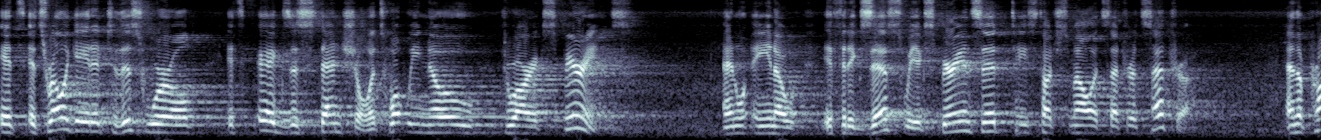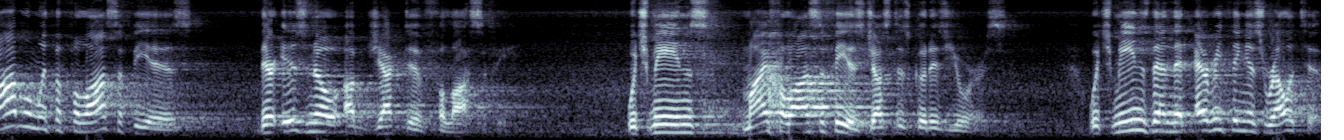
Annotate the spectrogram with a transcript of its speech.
it's, it's relegated to this world, it's existential, it's what we know through our experience. And, you know, if it exists, we experience it, taste, touch, smell, etc., etc. And the problem with the philosophy is there is no objective philosophy, which means my philosophy is just as good as yours, which means then that everything is relative.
